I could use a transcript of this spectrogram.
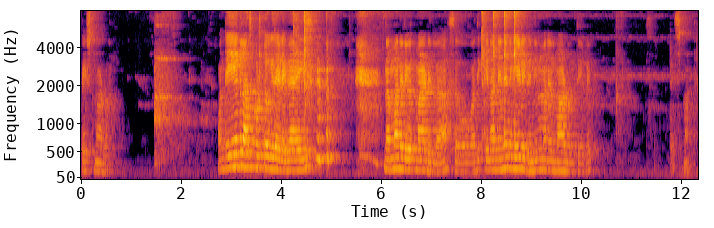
ಟೇಸ್ಟ್ ಮಾಡುವ ಒಂದೇ ಗ್ಲಾಸ್ ಕೊಟ್ಟೋಗಿದ್ದಾಳೆ ಗಾಯ್ಸ್ ನಮ್ಮ ಮನೇಲಿ ಇವತ್ತು ಮಾಡಿಲ್ಲ. ಸೊ ಅದಕ್ಕೆ ನಾನು ನೆನ್ನೆ ಹೇಳಿದೆ ನಿಮ್ಮ ಮನೇಲಿ ಮಾಡು ಅಂತೇಳಿ. ಟೇಸ್ಟ್ ಮಾಡ್ತೀನಿ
